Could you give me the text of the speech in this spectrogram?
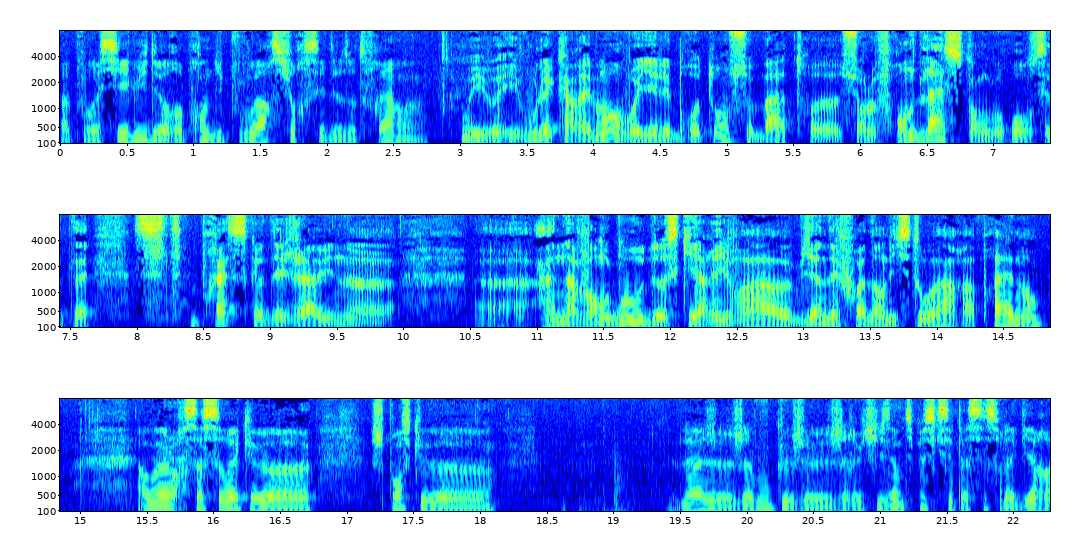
bah, pour essayer, lui, de reprendre du pouvoir sur ses deux autres frères. Oui, il voulait carrément envoyer les Bretons se battre euh, sur le front de l'Est, en gros. C'était presque déjà une, euh, un avant-goût de ce qui arrivera euh, bien des fois dans l'histoire après, non? Ah ouais, alors ça, c'est vrai que je pense que Là, j'avoue que j'ai réutilisé un petit peu ce qui s'est passé sur la guerre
